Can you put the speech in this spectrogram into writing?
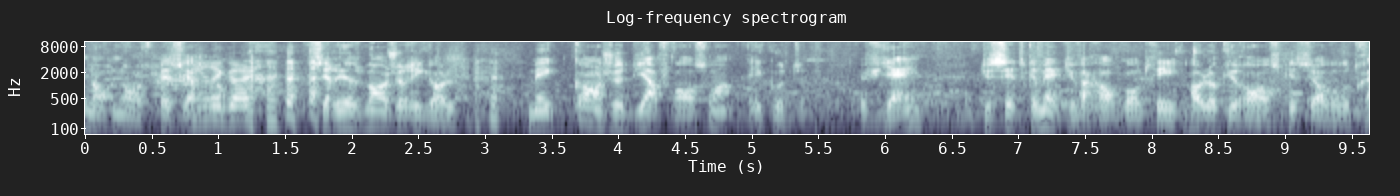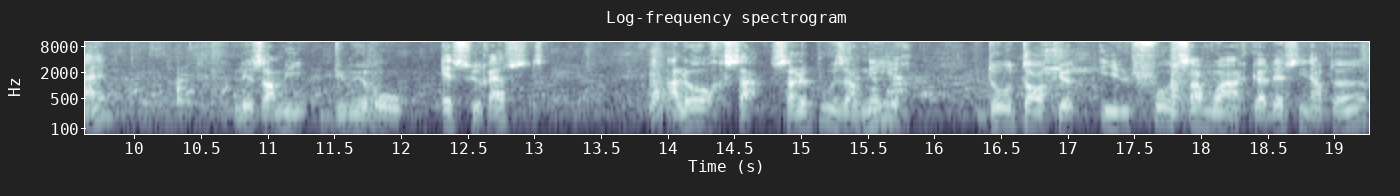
Non, non, spécialement. Je rigole. Sérieusement, je rigole. Mais quand je dis à François, écoute, viens, tu sais très bien que tu vas rencontrer, en l'occurrence, Christian Vautrin, les amis du Muro et Sud-Est. Alors ça, ça ne pousse à venir, d'autant qu'il faut savoir qu'un dessinateur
